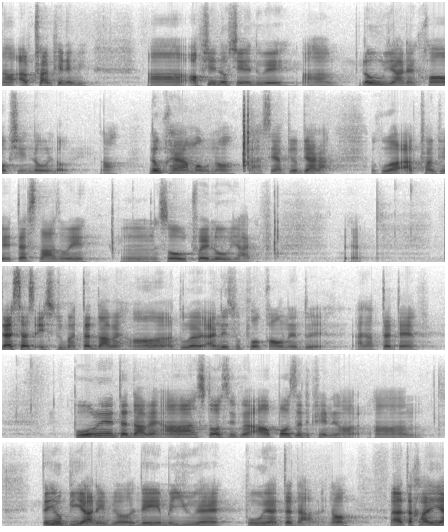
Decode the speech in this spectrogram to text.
အာ up trend ဖြစ်နေပြီအာ option လုပ်ချင်တဲ့သူတွေအာလုပ်ရတယ် call option လုပ်ရင်လုပ်နော်လုပ်ခိုင်းရမအောင်နော်ဒါဆရာပြောပြတာအခုက up trend ဖြစ် Tesla ဆိုရင်อืม so trade လုပ်ရတယ် Texas Instrument တက်တာပဲအော်သူက earnings report ကောင်းနေတယ်အဲ့ဒါတက်တယ် ဘိုးရင်းတက်တာပဲအာ stock ဈေးကအော် positive ဖြစ်နေတော့အာတရုတ်ပြည်ကနေပြီးတော့နေမယူရဲဘိုးရတက်တာပဲเนาะအဲ့တခါကြီးက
